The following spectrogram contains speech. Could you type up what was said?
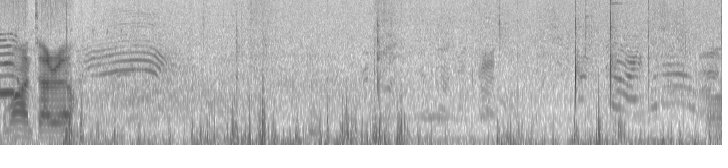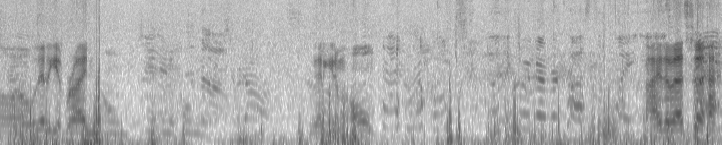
Come on, Tyrell. Oh, we gotta get Bryden home. We gotta get him home. I know that's. Uh,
